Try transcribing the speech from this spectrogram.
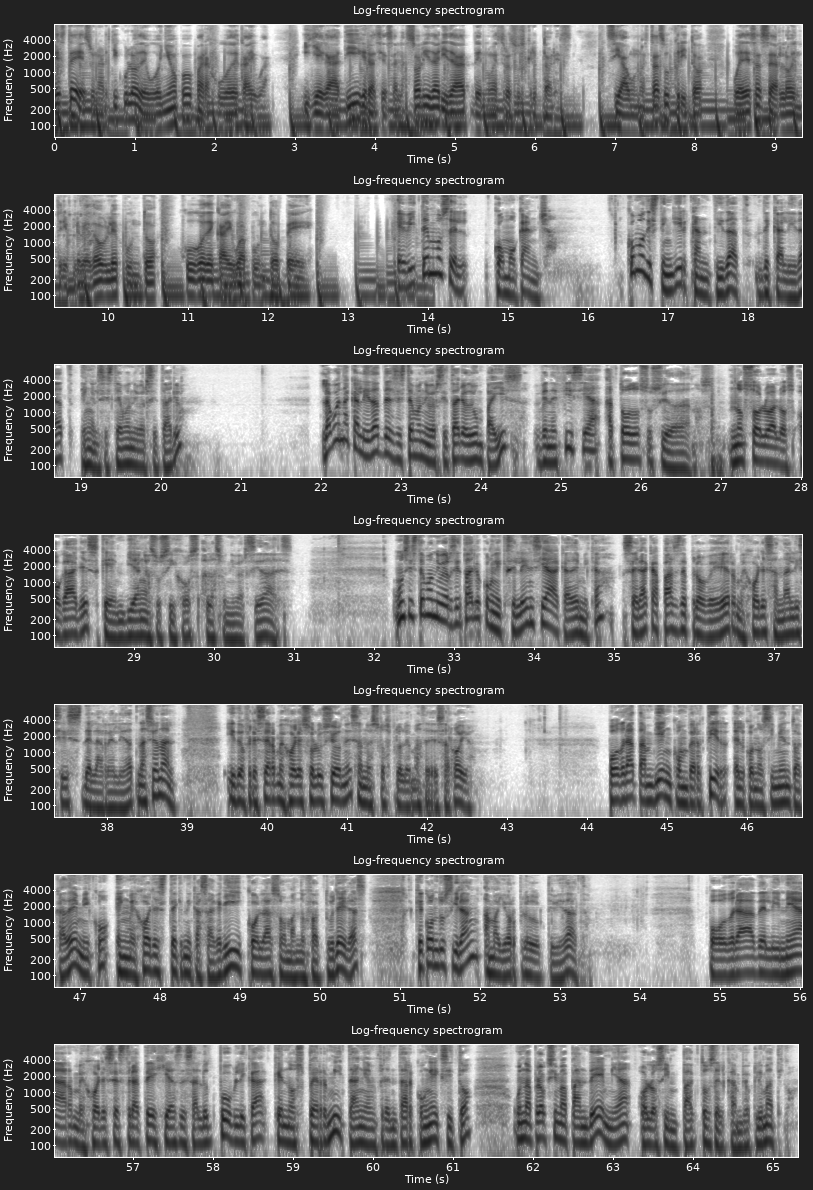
Este es un artículo de Hugo para Jugo de Caigua y llega a ti gracias a la solidaridad de nuestros suscriptores. Si aún no estás suscrito, puedes hacerlo en www.jugodecaigua.pe. Evitemos el como cancha. ¿Cómo distinguir cantidad de calidad en el sistema universitario? La buena calidad del sistema universitario de un país beneficia a todos sus ciudadanos, no solo a los hogares que envían a sus hijos a las universidades. Un sistema universitario con excelencia académica será capaz de proveer mejores análisis de la realidad nacional y de ofrecer mejores soluciones a nuestros problemas de desarrollo podrá también convertir el conocimiento académico en mejores técnicas agrícolas o manufactureras que conducirán a mayor productividad. Podrá delinear mejores estrategias de salud pública que nos permitan enfrentar con éxito una próxima pandemia o los impactos del cambio climático.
